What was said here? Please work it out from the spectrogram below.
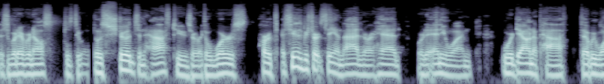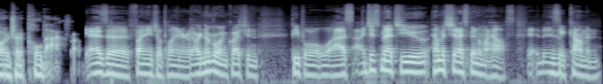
this is what everyone else is doing. Those shoulds and have tos are like the worst parts. As soon as we start saying that in our head or to anyone, we're down a path that we want to try to pull back from. As a financial planner, our number one question people will ask, I just met you. How much should I spend on my house? It is a common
